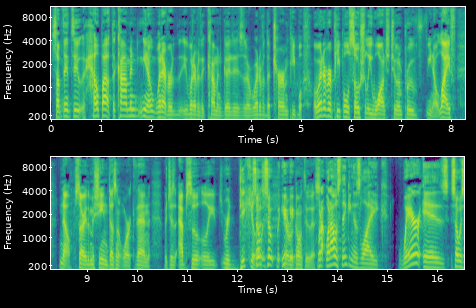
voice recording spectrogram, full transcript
something to help out the common, you know, whatever, whatever the common good is or whatever the term people or whatever people socially want to improve, you know, life. No, sorry, the machine doesn't work then, which is absolutely ridiculous. So, so here- we're going through this. What, what I was thinking is like, where is so is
